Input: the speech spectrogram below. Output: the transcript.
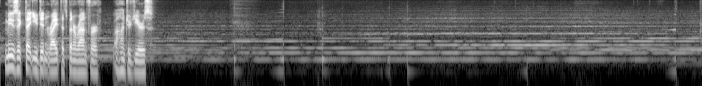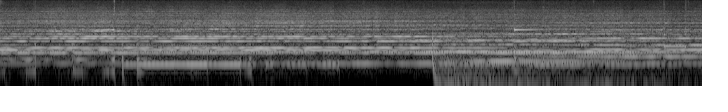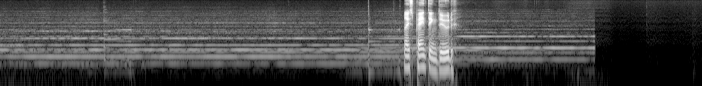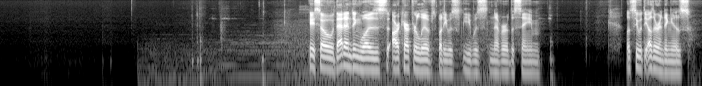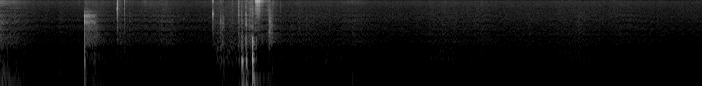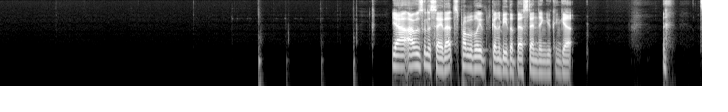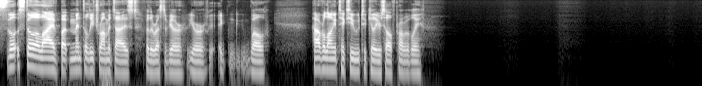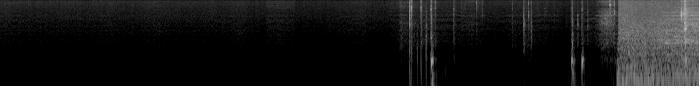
music that you didn't write that's been around for a hundred years. Nice painting, dude. Okay, so that ending was our character lived, but he was he was never the same. Let's see what the other ending is. Yeah, I was gonna say that's probably gonna be the best ending you can get. still, still alive, but mentally traumatized for the rest of your your eh, well, However long it takes you to kill yourself, probably.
